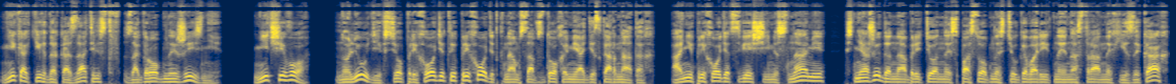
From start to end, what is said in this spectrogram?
никаких доказательств загробной жизни. Ничего. Но люди все приходят и приходят к нам со вздохами о дискарнатах. Они приходят с вещими снами, с неожиданно обретенной способностью говорить на иностранных языках,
